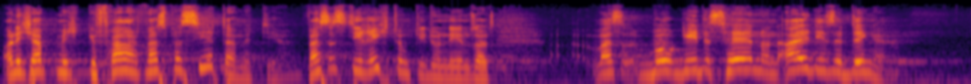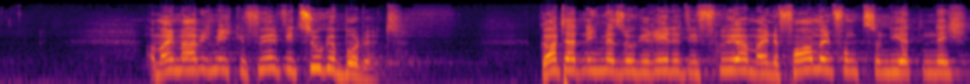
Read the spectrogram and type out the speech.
Und ich habe mich gefragt, was passiert da mit dir? Was ist die Richtung, die du nehmen sollst? Was, wo geht es hin? Und all diese Dinge. Und manchmal habe ich mich gefühlt wie zugebuddelt. Gott hat nicht mehr so geredet wie früher, meine Formeln funktionierten nicht.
